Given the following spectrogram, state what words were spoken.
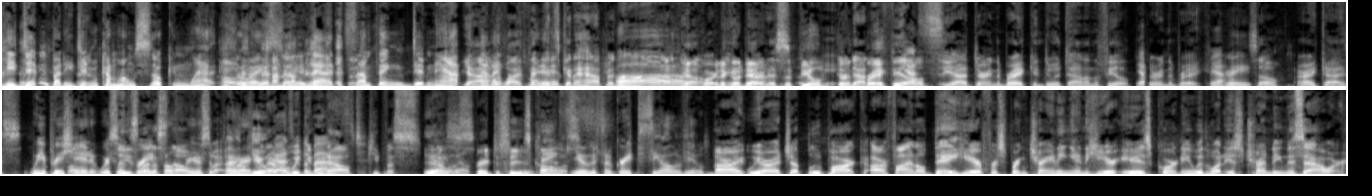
He didn't, but he didn't come home soaking wet. so I assume that something didn't happen yeah, that I well, I think it's going to happen. Oh. Uh, Yeah, we're gonna go down Curtis, to the field during the break. The field, Yes. Yeah, during the break, and do it down on the field Yep. during the break. Yeah. Great. So, all right, guys. We appreciate Well, it. We're so please let us grateful for your support. Thank you. You Whatever guys we are the can do to help, keep us. Yes. tell. Great to see you. Thank us. you. It's so great to see all of you. All right, we are at JetBlue Park, our final day here for spring training, and here is Courtney with what is trending this hour.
